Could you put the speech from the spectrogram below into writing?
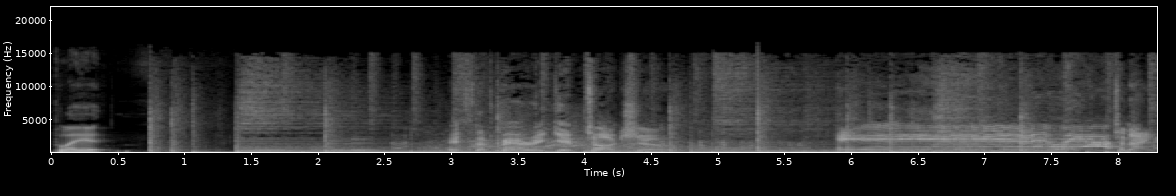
Play it. It's the Barry Gibb Talk Show. Here we are. Tonight,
